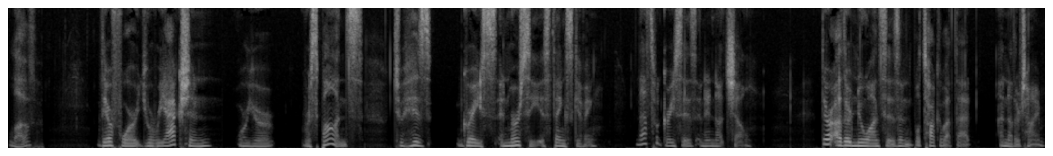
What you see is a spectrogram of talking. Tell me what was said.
love, therefore your reaction or your response to His grace and mercy is thanksgiving. That's what grace is in a nutshell. There are other nuances, and we'll talk about that another time.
